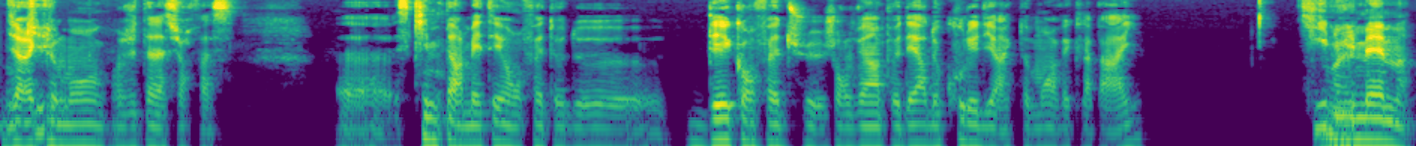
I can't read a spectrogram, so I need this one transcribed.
directement quand j'étais à la surface. ce qui me permettait en fait de, dès qu'en fait j'enlevais un peu d'air, de couler directement avec l'appareil, qui lui-même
